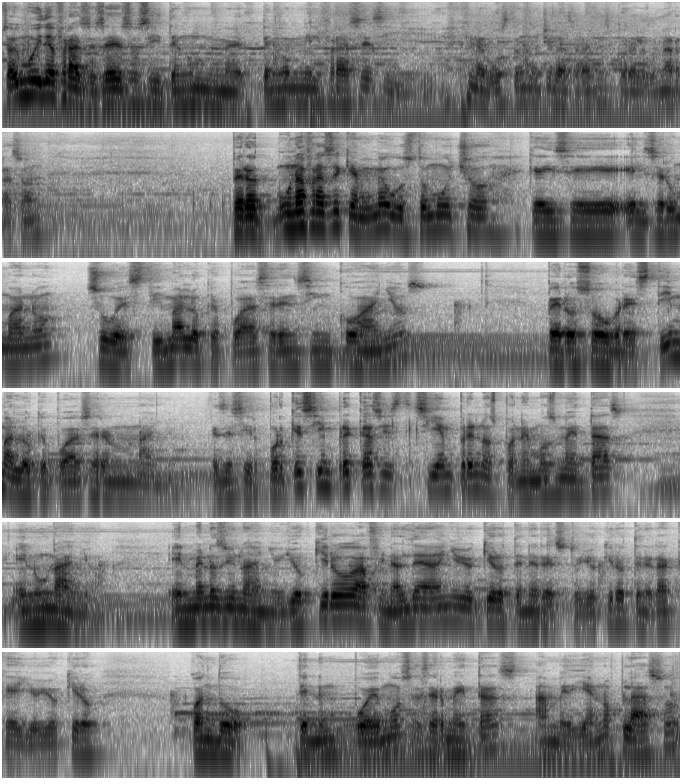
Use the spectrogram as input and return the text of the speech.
Soy muy de frases, ¿eh? eso sí, tengo, tengo mil frases y me gustan mucho las frases por alguna razón. Pero una frase que a mí me gustó mucho, que dice, el ser humano subestima lo que puede hacer en cinco años, pero sobreestima lo que puede hacer en un año. Es decir, porque siempre, casi siempre nos ponemos metas en un año, en menos de un año? Yo quiero a final de año, yo quiero tener esto, yo quiero tener aquello, yo quiero... Cuando tenemos, podemos hacer metas a mediano plazo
